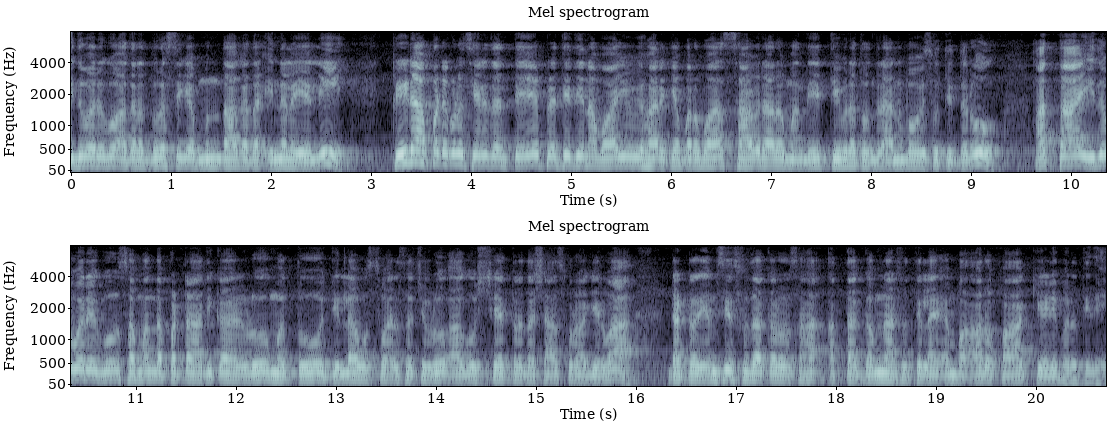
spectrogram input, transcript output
ಇದುವರೆಗೂ ಅದರ ದುರಸ್ತಿಗೆ ಮುಂದಾಗದ ಹಿನ್ನೆಲೆಯಲ್ಲಿ ಕ್ರೀಡಾಪಟುಗಳು ಸೇರಿದಂತೆ ಪ್ರತಿದಿನ ವಾಯು ವಿಹಾರಕ್ಕೆ ಬರುವ ಸಾವಿರಾರು ಮಂದಿ ತೀವ್ರ ತೊಂದರೆ ಅನುಭವಿಸುತ್ತಿದ್ದರು. ಅತ್ತ ಇದುವರೆಗೂ ಸಂಬಂಧಪಟ್ಟ ಅಧಿಕಾರಿಗಳು ಮತ್ತು ಜಿಲ್ಲಾ ಉಸ್ತುವಾರಿ ಸಚಿವರು ಹಾಗೂ ಕ್ಷೇತ್ರದ ಶಾಸಕರು ಆಗಿರುವ ಡಾಕ್ಟರ್ ಎಂ ಸಿ ಸುಧಾಕರ್ ಸಹ ಅತ್ತ ಗಮನ ಹರಿಸುತ್ತಿಲ್ಲ ಎಂಬ ಆರೋಪ ಕೇಳಿ ಬರುತ್ತಿದೆ.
